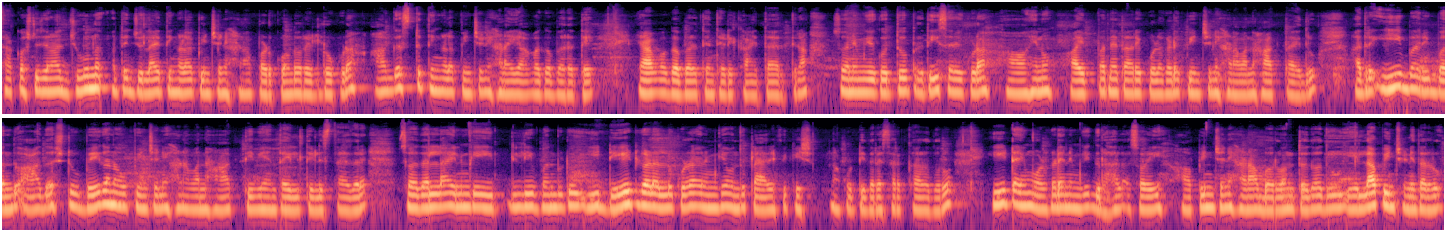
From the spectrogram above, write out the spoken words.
ಸಾಕಷ್ಟು ಜನ ಜೂನ್ ಮತ್ತು ಜುಲೈ ತಿಂಗಳ ಪಿಂಚಣಿ ಹಣ ಪಡ್ಕೊಂಡವರೆಲ್ಲರೂ ಕೂಡ ಆಗಸ್ಟ್ ತಿಂಗಳ ಪಿಂಚಣಿ ಹಣ ಯಾವಾಗ ಬರುತ್ತೆ ಯಾವಾಗ ಬರುತ್ತೆ ಅಂತೇಳಿ ಕಾಯ್ತಾ ಇರ್ತೀರ? ಸೊ ನಿಮಗೆ ಗೊತ್ತು, ಪ್ರತಿ ಸರಿ ಕೂಡ ಏನು ಇಪ್ಪತ್ತನೇ ತಾರೀಕು ಒಳಗಡೆ ಪಿಂಚಣಿ ಹಣವನ್ನು ಹಾಕ್ತಾಯಿದ್ರು ಆದರೆ ಈ ಬಾರಿ ಬಂದು ಆದಷ್ಟು ಬೇಗ ನಾವು ಪಿಂಚಣಿ ಹಣವನ್ನು ಹಾಕ್ತೀವಿ ಅಂತ ಇಲ್ಲಿ ತಿಳಿಸ್ತಾ ಇದ್ದಾರೆ. ಸೊ ಅದೆಲ್ಲ ನಿಮಗೆ ಇಲ್ಲಿ ಬಂದುಬಿಟ್ಟು ಈ ಡೇಟ್ಗಳಲ್ಲೂ ಕೂಡ ನಿಮಗೆ ಒಂದು ಕ್ಲಾರಿಫಿಕೇಷನ್ನ ಕೊಟ್ಟಿದ್ದಾರೆ ಸರ್ಕಾರದವರು. ಈ ಟೈಮ್ ಒಳಗಡೆ ನಿಮಗೆ ಗೃಹ ಸಾರಿ ಪಿಂಚಣಿ ಹಣ ಬರುವಂಥದ್ದು ಅದು ಎಲ್ಲ ಪಿಂಚಣಿದಾರರು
